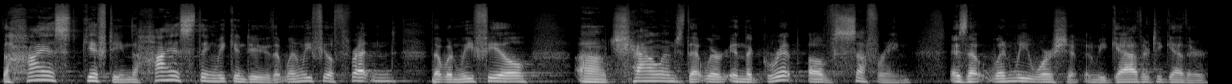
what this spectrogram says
the highest gifting, the highest thing we can do, that when we feel threatened, that when we feel uh, challenged, that we're in the grip of suffering, is that when we worship and we gather together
